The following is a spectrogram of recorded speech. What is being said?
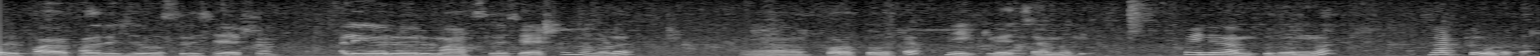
ഒരു പതിനഞ്ച് ദിവസത്തിന് ശേഷം അല്ലെങ്കിൽ ഒരു ഒരു മാസത്തിന് ശേഷം നമ്മൾ പുറത്തോട്ട് നീക്കി വെച്ചാൽ മതി. അപ്പോൾ ഇനി നമുക്കിതൊന്ന് നട്ടു കൊടുക്കാം.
